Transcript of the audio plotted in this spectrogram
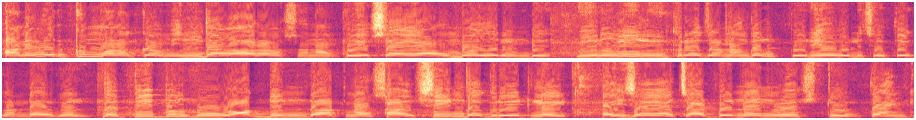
அனைவருக்கும் வணக்கம். இந்த வார வசனம் பேசாயா ஒன்பது ரெண்டு. இருளில் இருக்கிற ஜனங்கள் பெரிய வெளிச்சத்தை கண்டார்கள். The people who walked in darkness have seen the great light. Isaiah chapter 9 verse 2 thank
